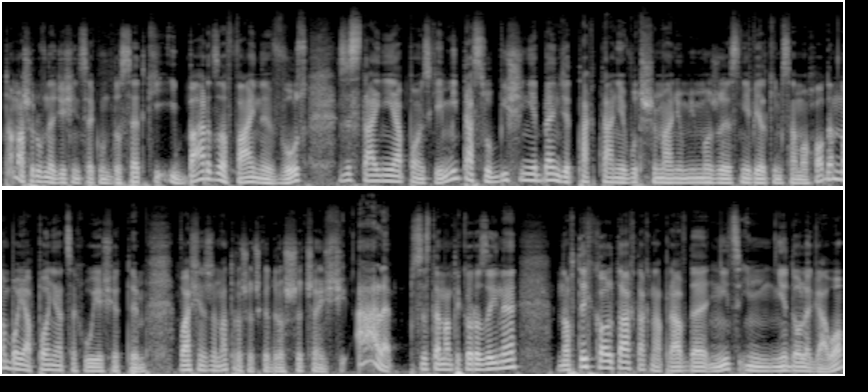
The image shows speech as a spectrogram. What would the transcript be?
to masz równe 10 sekund do setki i bardzo fajny wóz ze stajni japońskiej. Mitsubishi nie będzie tak tanie w utrzymaniu, mimo że jest niewielkim samochodem, no bo Japonia cechuje się tym właśnie, że ma troszeczkę droższe części. Ale system antykorozyjny, no w tych koltach tak naprawdę nic im nie dolegało.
